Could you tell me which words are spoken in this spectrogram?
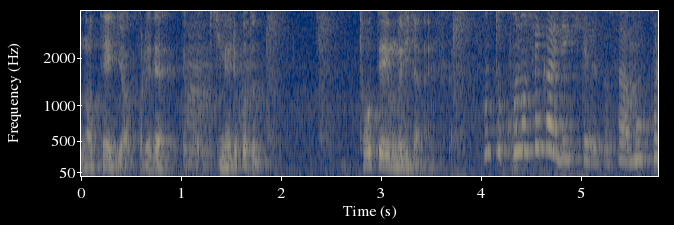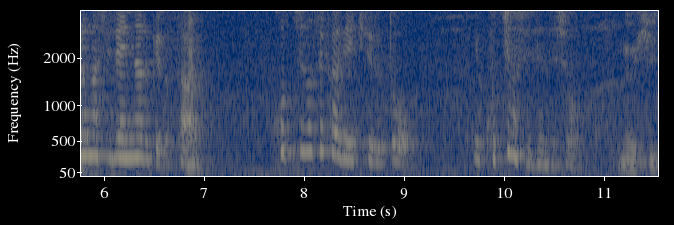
の定義はこれですってこうん。う決めること到底無理じゃないですか、本当この世界で生きてるとさもうこれが自然になるけどさ、はい。こっちの世界で生きてるといやこっちが自然でしょ。ひ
